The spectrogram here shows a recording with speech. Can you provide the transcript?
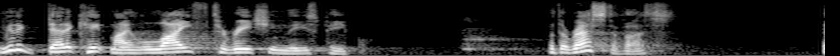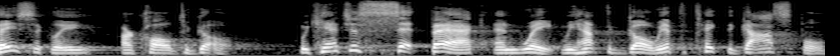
I'm going to dedicate my life to reaching these people. But the rest of us basically are called to go. We can't just sit back and wait. We have to go. We have to take the gospel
